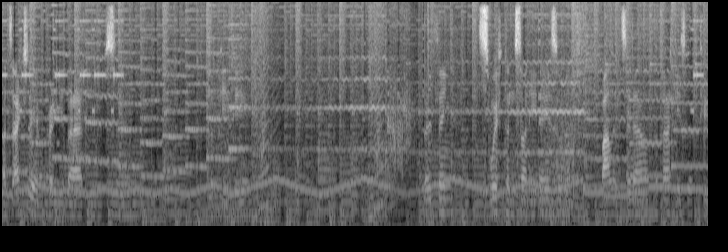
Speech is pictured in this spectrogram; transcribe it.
That's actually a pretty bad move so for PP. I think Swift and Sunny Day sort of balance it out, the fact he's got two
